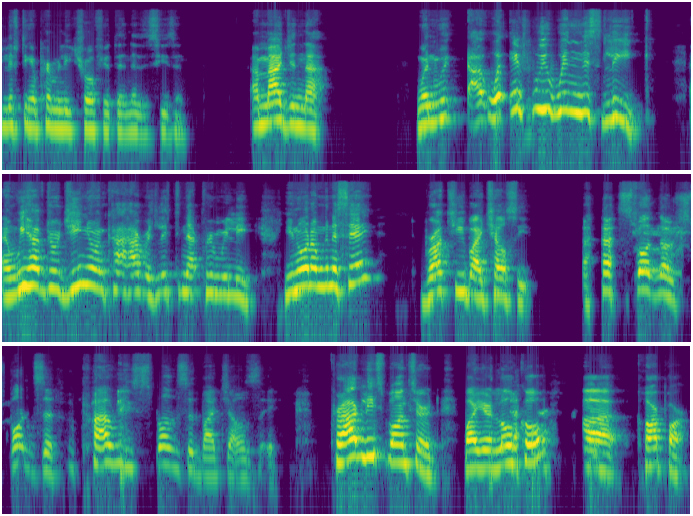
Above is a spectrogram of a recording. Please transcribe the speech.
lifting a Premier League trophy at the end of the season. Imagine that. When we uh, if we win this league and we have Jorginho and Kai Havertz lifting that Premier League, you know what I'm gonna say? Brought to you by Chelsea. Spon- no, sponsored, proudly sponsored by Chelsea. Proudly sponsored by your local uh, car park,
